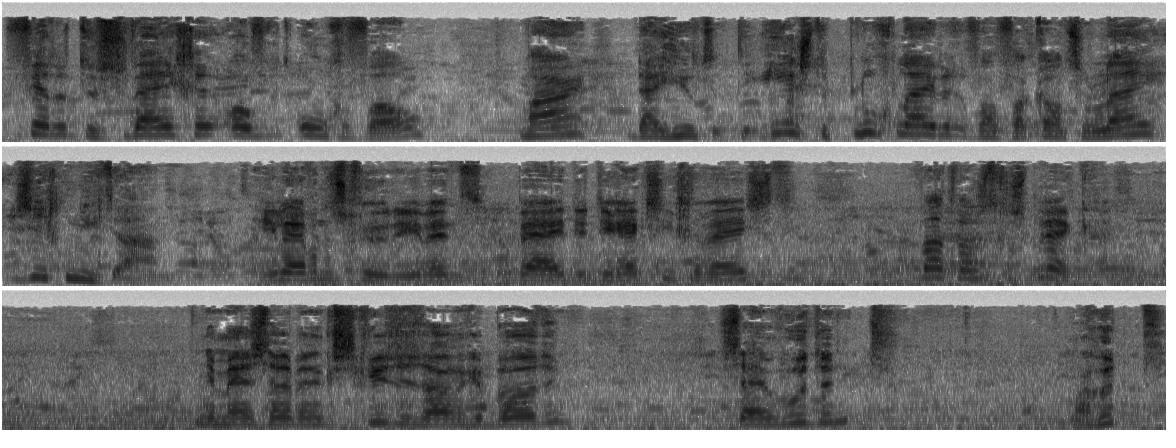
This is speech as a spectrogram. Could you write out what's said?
verder te zwijgen over het ongeval. Maar daar hield de eerste ploegleider van Vacansoleil zich niet aan. Hilaire van der Schuren, je bent bij de directie geweest. Wat was het gesprek? De mensen hebben excuses aangeboden. Zijn woedend. Maar goed,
